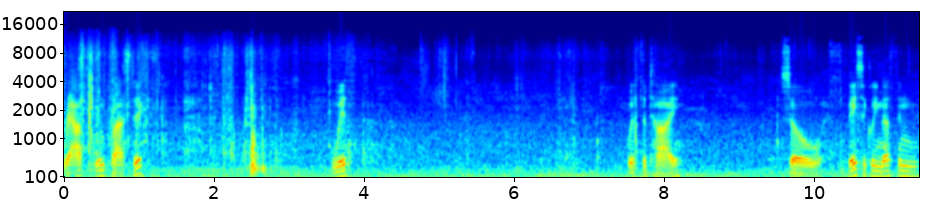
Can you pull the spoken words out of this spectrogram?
wrapped in plastic with with the tie. So basically nothing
